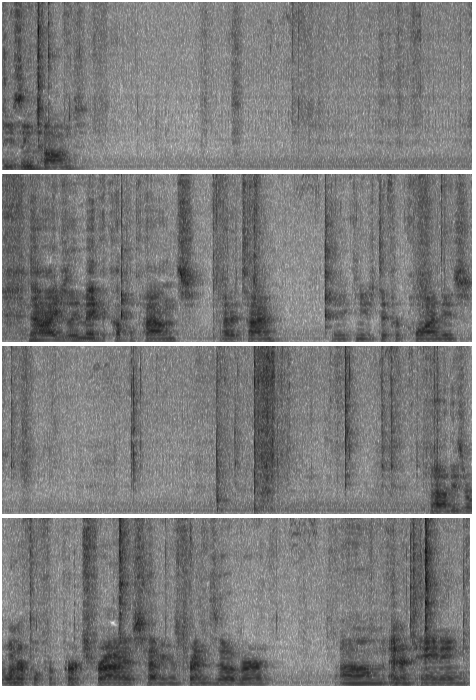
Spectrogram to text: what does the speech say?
Using tongs. Now I usually make a couple pounds at a time and you can use different quantities. Uh, these are wonderful for perch fries, having your friends over, um, entertaining.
